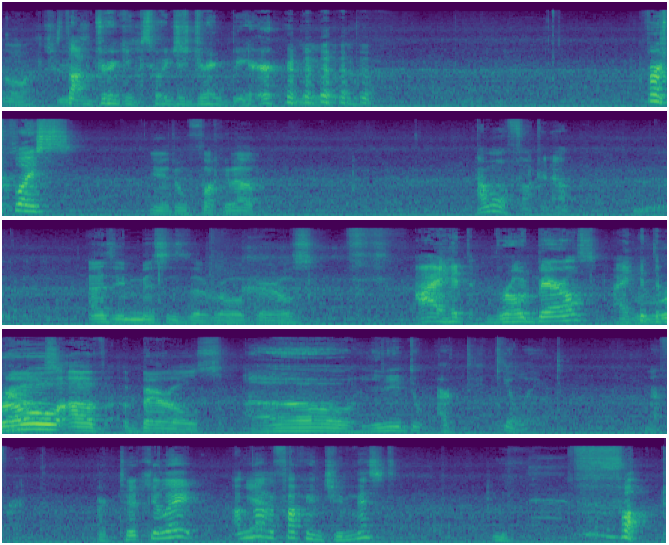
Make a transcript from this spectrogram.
Oh, jeez. Stop drinking, so we just drink beer. Yeah. First place. yeah, don't fuck it up. I won't fuck it up. As he misses the row of barrels. I hit the road barrels. I hit the row barrels. of barrels. Oh, you need to articulate, my friend. Articulate? I'm Yeah. not a fucking gymnast. Fuck.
